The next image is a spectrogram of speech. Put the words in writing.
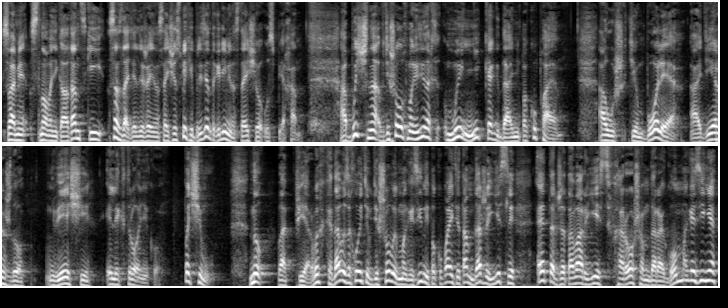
С вами снова Николай Танский, создатель движения «Настоящий успех» и президент Академии «Настоящего успеха». Обычно в дешевых магазинах мы никогда не покупаем, а уж тем более одежду, вещи, электронику. Почему? Ну, во-первых, когда вы заходите в дешевый магазин и покупаете там, даже если этот же товар есть в хорошем, дорогом магазине,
